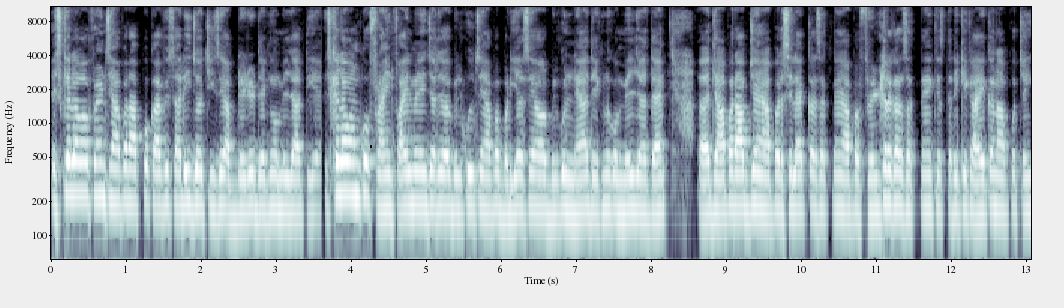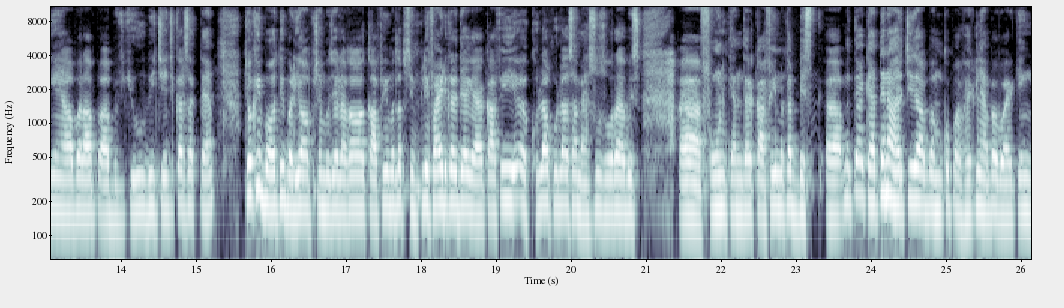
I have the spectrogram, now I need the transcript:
इसके अलावा फ्रेंड्स, यहाँ पर आपको काफ़ी सारी जो चीज़ें अपडेटेड देखने को मिल जाती है। इसके अलावा हमको फ्राइन फ़ाइल मैनेजर जो है बिल्कुल से यहाँ पर बढ़िया से और बिल्कुल नया देखने को मिल जाता है। जहाँ पर आप जो है यहाँ पर सिलेक्ट कर सकते हैं, यहाँ पर फ़िल्टर कर सकते हैं किस तरीके का आइकन आपको चाहिए, यहाँ पर आप व्यू भी चेंज कर सकते हैं, जो कि बहुत ही बढ़िया ऑप्शन मुझे लगा और काफ़ी मतलब सिंप्लीफाइड कर दिया गया काफ़ी खुला खुला सा महसूस हो रहा है। अब इस फ़ोन के अंदर काफ़ी मतलब डिस्क मतलब कहते हैं ना, हर चीज़ अब हमको परफेक्टली यहाँ पर वर्किंग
